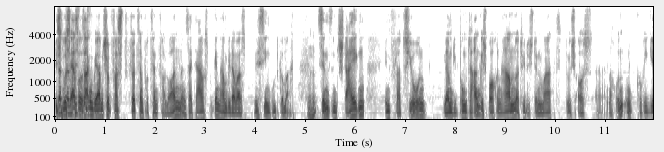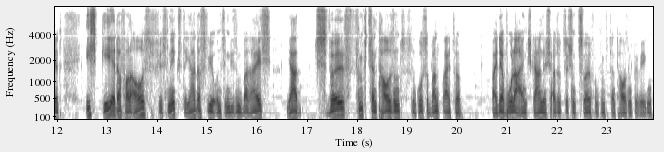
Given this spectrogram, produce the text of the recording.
Ich dann, muss erst mal sagen, wir haben schon fast 14 Prozent verloren ne? seit Jahresbeginn, haben wieder was bisschen gut gemacht. Mhm. Zinsen steigen, Inflation. Wir haben die Punkte angesprochen, haben natürlich den Markt durchaus äh, nach unten korrigiert. Ich gehe davon aus, fürs nächste Jahr, dass wir uns in diesem Bereich ja 12, 15.000, ist eine große Bandbreite, bei der Wohler eigentlich gar nicht, also zwischen 12 und 15.000 bewegen.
